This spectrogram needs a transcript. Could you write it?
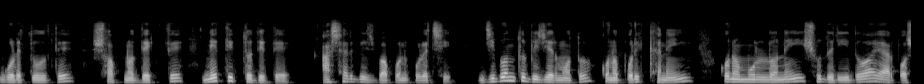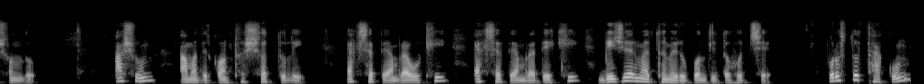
গড়ে তুলতে, স্বপ্ন দেখতে, নেতৃত্ব দিতে, আশার বীজ বপন করেছি। জীবন্ত বীজের মতো কোনো পরীক্ষা নেই, কোনো মূল্য নেই, শুধু হৃদয় আর পছন্দ। আসুন আমাদের কণ্ঠস্বর তুলি। একসাথে আমরা উঠি, একসাথে আমরা দেখি, বিজয়ের মাধ্যমে রূপান্তরিত হচ্ছে। প্রস্তুত থাকুন,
